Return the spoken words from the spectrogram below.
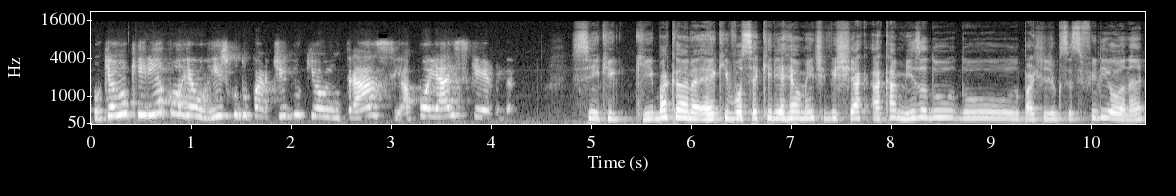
porque eu não queria correr o risco do partido que eu entrasse apoiar a esquerda. Sim, que, que bacana. É que você queria realmente vestir a, a camisa do, do, do, partido que você se filiou, né?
